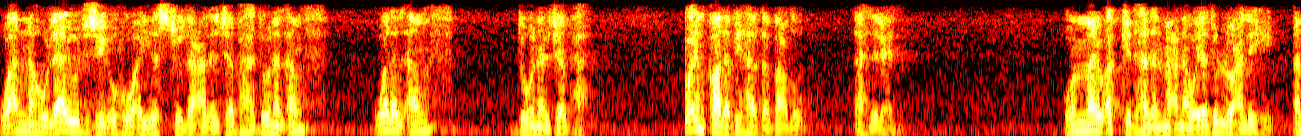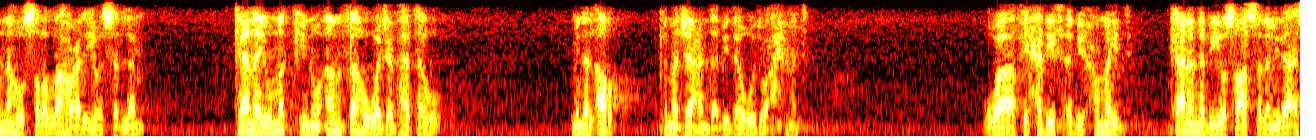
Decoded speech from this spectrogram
وأنه لا يجزئه أن يسجد على الجبهة دون الأنف ولا الأنف دون الجبهة. وإن قال بهذا بعض أهل العلم. ومما يؤكد هذا المعنى ويدل عليه أنه صلى الله عليه وسلم كان يمكن أنفه وجبهته من الأرض كما جاء عند أبي داود وأحمد. وفي حديث أبي حميد كان النبي صلى الله عليه وسلم إذا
